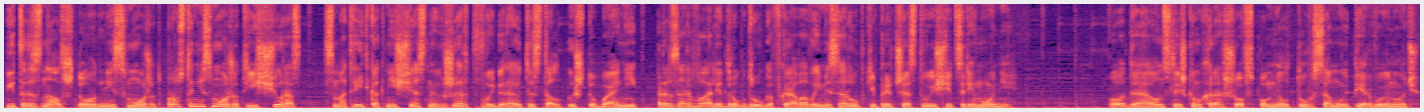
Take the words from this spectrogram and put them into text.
Питер знал, что он не сможет, просто не сможет еще раз смотреть, как несчастных жертв выбирают из толпы, чтобы они разорвали друг друга в кровавой мясорубке предшествующей церемонии. О да, он слишком хорошо вспомнил ту, самую первую ночь.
